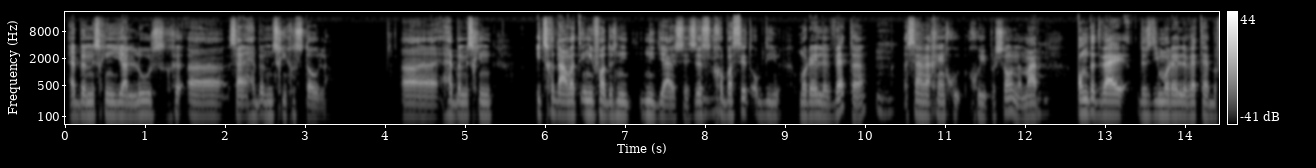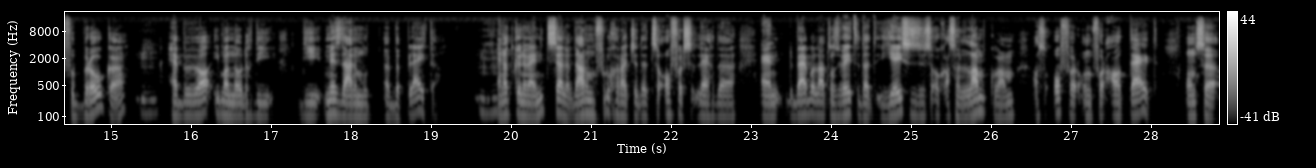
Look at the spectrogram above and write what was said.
hebben misschien jaloers, ge, eh, zijn, hebben misschien gestolen. Hebben misschien iets gedaan wat in ieder geval dus niet, niet juist is. Dus gebaseerd op die morele wetten zijn wij geen goe- goede personen. Maar omdat wij dus die morele wetten hebben verbroken, hebben we wel iemand nodig die die misdaden moet En dat kunnen wij niet zelf. Daarom vroeger had je dat ze offers legden. En de Bijbel laat ons weten dat Jezus dus ook als een lam kwam, als offer, om voor altijd onze,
